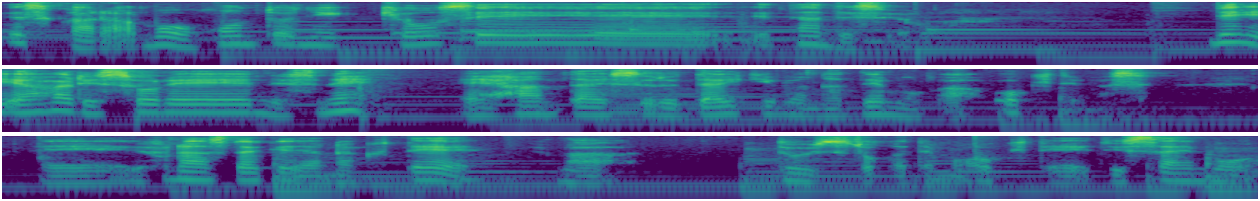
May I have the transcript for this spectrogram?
ですからもう本当に強制なんですよ。で、やはりそれですね、反対する大規模なデモが起きています。えー、フランスだけじゃなくて、まあ、ドイツとかでも起きて、実際も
